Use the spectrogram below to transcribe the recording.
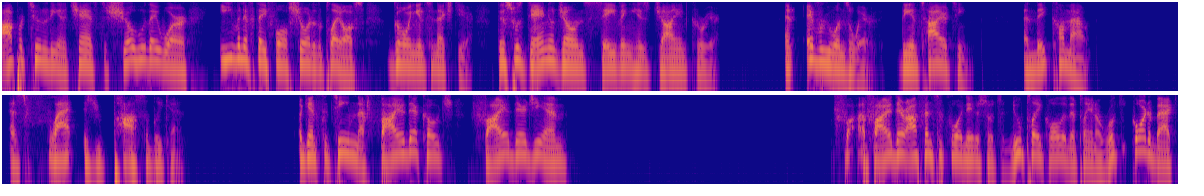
opportunity and a chance to show who they were, even if they fall short of the playoffs going into next year. This was Daniel Jones saving his giant career. And everyone's aware of it, the entire team. And they come out as flat as you possibly can against the team that fired their coach, fired their GM, fi- uh, fired their offensive coordinator. So it's a new play caller. They're playing a rookie quarterback,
